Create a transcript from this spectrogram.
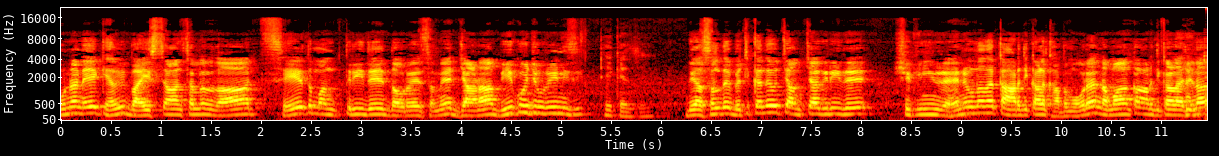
ਉਹਨਾਂ ਨੇ ਇਹ ਕਿਹਾ ਵੀ ਵਾਈਸ ਚਾਂਸਲਰ ਦਾ ਸਿਹਤ ਮੰਤਰੀ ਦੇ ਦੌਰੇ ਸਮੇਂ ਜਾਣਾ ਵੀ ਕੋਈ ਜ਼ਰੂਰੀ ਨਹੀਂ ਸੀ ਠੀਕ ਹੈ ਜੀ ਵੀ ਅਸਲ ਦੇ ਵਿੱਚ ਕਹਿੰਦੇ ਉਹ ਚਮਚਾਗਿਰੀ ਦੇ ਸ਼ੌਕੀਨ ਰਹੇ ਨੇ ਉਹਨਾਂ ਦਾ ਕਾਰਜਕਾਲ ਖਤਮ ਹੋ ਰਿਹਾ ਨਵਾਂ ਕਾਰਜਕਾਲ ਹੈ ਜਿਹੜਾ।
